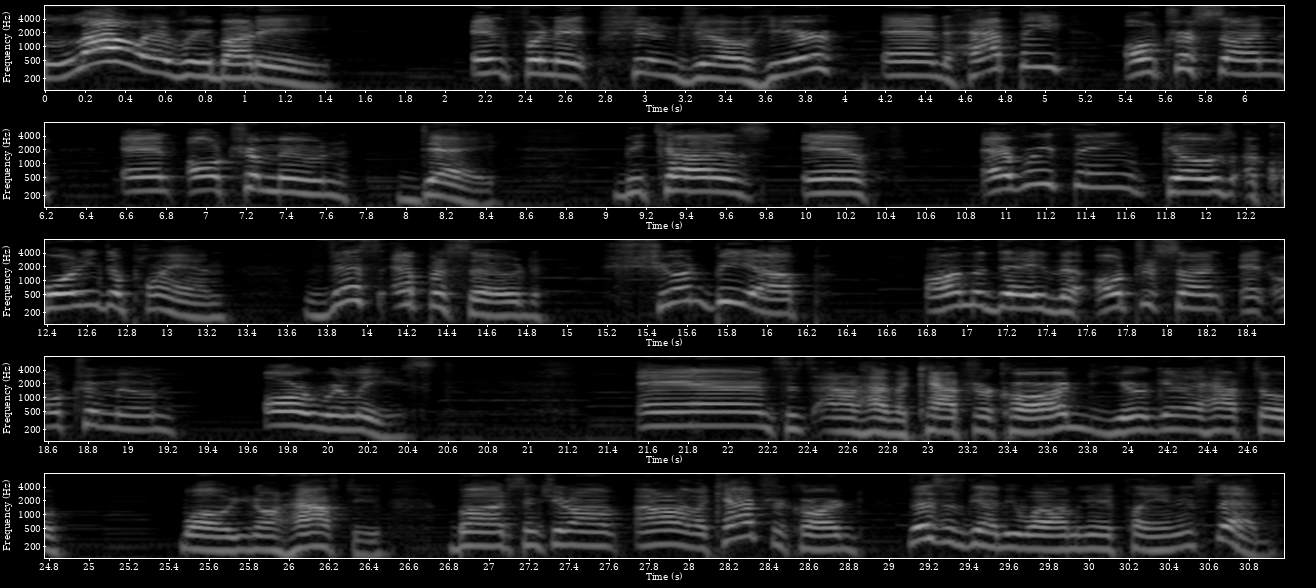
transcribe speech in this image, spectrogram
Hello, everybody! Infernape Shinjo here, and happy Ultra Sun and Ultra Moon Day. Because if everything goes according to plan, this episode should be up on the day that Ultra Sun and Ultra Moon are released. And since I don't have a capture card, you're gonna have to. Well, you don't have to, but since you don't, have, I don't have a capture card, this is gonna be what I'm gonna be playing instead.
